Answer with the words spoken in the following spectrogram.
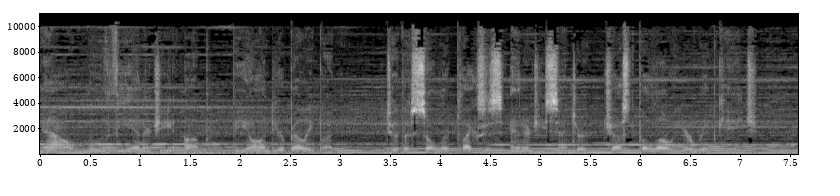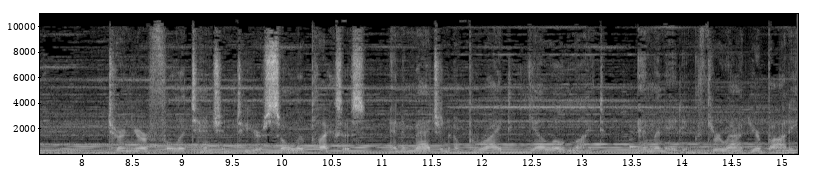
Now move the energy up beyond your belly button to the solar plexus energy center just below your rib cage. Turn your full attention to your solar plexus and imagine a bright yellow light emanating throughout your body.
